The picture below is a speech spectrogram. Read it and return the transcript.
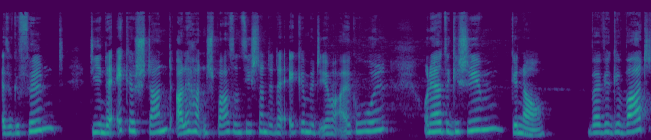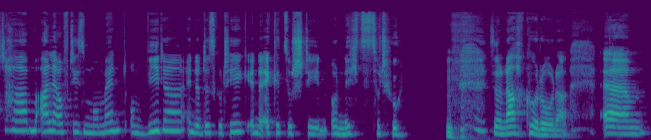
also gefilmt, die in der Ecke stand, alle hatten Spaß und sie stand in der Ecke mit ihrem Alkohol und er hatte geschrieben, genau, weil wir gewartet haben, alle auf diesen Moment, um wieder in der Diskothek in der Ecke zu stehen und nichts zu tun. so nach Corona. Ähm,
